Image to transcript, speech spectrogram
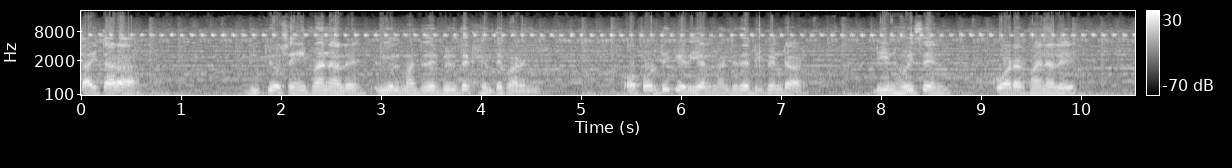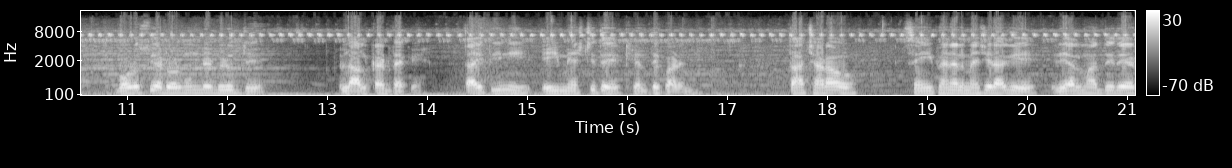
তাই তারা দ্বিতীয় সেমিফাইনালে রিয়াল মাদ্রিদের বিরুদ্ধে খেলতে পারেনি। অপরদিকে রিয়াল মাদ্রিদের ডিফেন্ডার ডিন হুইসেন কোয়ার্টার ফাইনালে বড়সিয়া ডরমুন্ডের বিরুদ্ধে লাল কার্ড দেখে, তাই তিনি এই ম্যাচটিতে খেলতে পারেন। তাছাড়াও সেমিফাইনাল ম্যাচের আগে রিয়াল মাদ্রিদের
